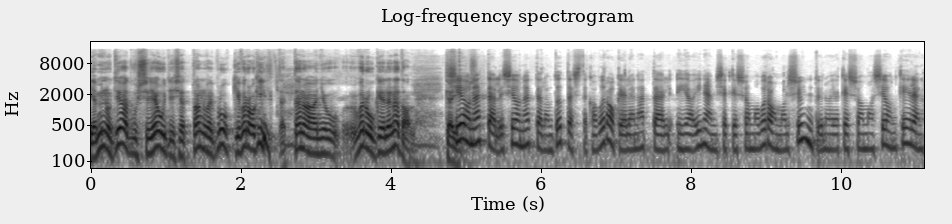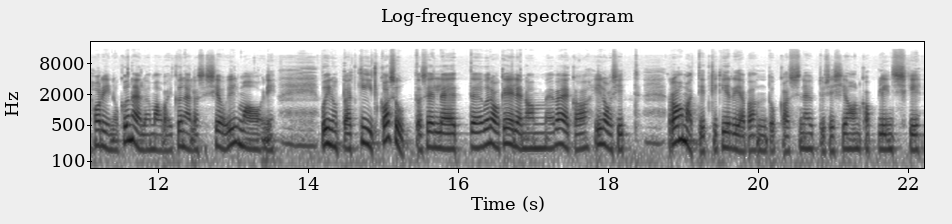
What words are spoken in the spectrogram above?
Ja minu teadvusse jõudis, et Anva ei pruuki võro kiilt, et täna on ju võru keele nädal. seonätäl, seonätäl on tõtestega võro keele nätäl ja inimesed, kes oma Võromaal sündinud ja kes oma seon keelen harinu kõnelema või kõnelase seo ilmaoni, võinud taad kiilt kasuta selle, et võro keelen on väga ilusid raamatitki kirja pandu, kas näituses Jaan Kaplinski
